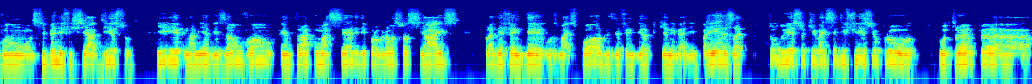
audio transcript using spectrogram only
vão se beneficiar disso e, na minha visão, vão entrar com uma série de programas sociais para defender os mais pobres, defender a pequena e média empresa, tudo isso que vai ser difícil para o Trump a,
